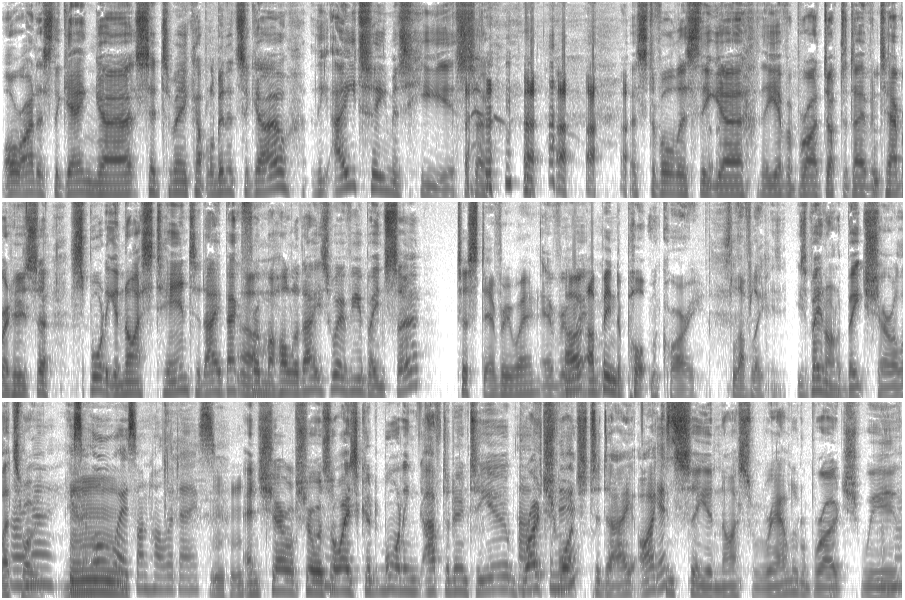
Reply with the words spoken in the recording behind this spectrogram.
All right, as the gang uh, said to me a couple of minutes ago, the A team is here. So, first of all, there's the uh, the ever bright Dr. David Tabrett, who's uh, sporting a nice tan today, back from the holidays. Where have you been, sir? Just everywhere. Everywhere? I, I've been to Port Macquarie. It's lovely. He's been on a beach, Cheryl. That's I what. know. He's always on holidays. And Cheryl Shaw, as always, good morning, afternoon to you. Brooch Afternoon. watch today. I can Yes. see a nice round little brooch with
